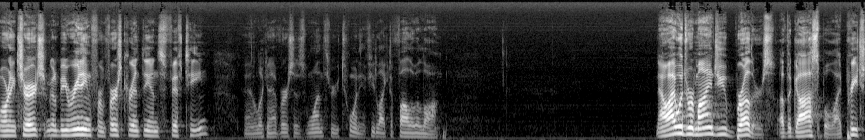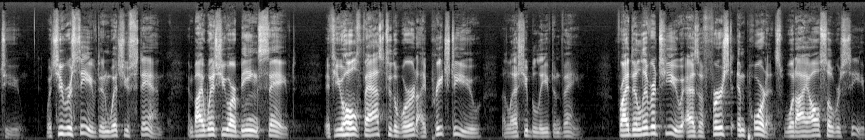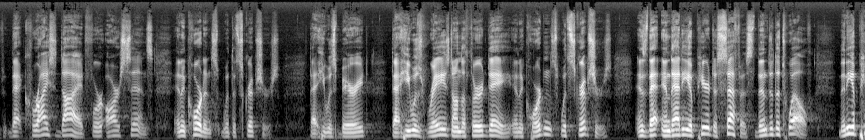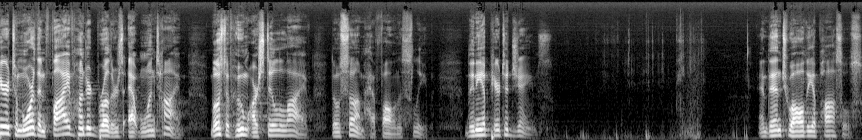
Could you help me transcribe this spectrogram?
Morning, church. I'm going to be reading from 1 Corinthians 15 and looking at verses 1 through 20 if you'd like to follow along. Now I would remind you, brothers, of the gospel I preached to you, which you received, in which you stand, and by which you are being saved, if you hold fast to the word I preached to you, unless you believed in vain. For I delivered to you as of first importance what I also received that Christ died for our sins in accordance with the Scriptures, that he was buried, that he was raised on the third day in accordance with Scriptures, and that, and that he appeared to Cephas, then to the twelve. Then he appeared to more than 500 brothers at one time, most of whom are still alive, though some have fallen asleep. Then he appeared to James, and then to all the apostles.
